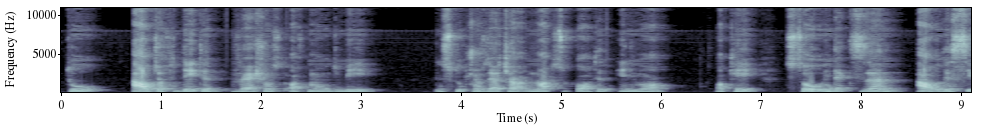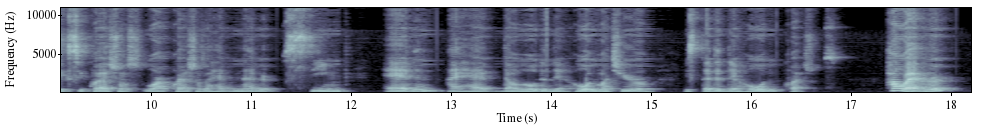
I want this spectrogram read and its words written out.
to out-of-dated versions of MongoDB, instructions that are not supported anymore. Okay, so in the exam, all the 60 questions were questions I have never seen. Even I have downloaded the whole material, studied the whole questions. However,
